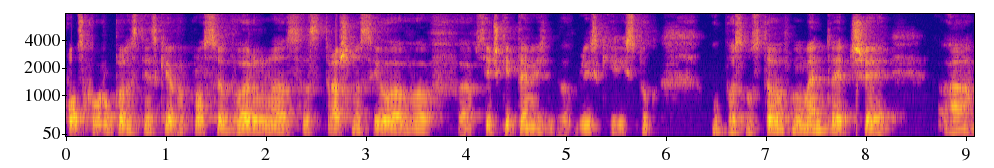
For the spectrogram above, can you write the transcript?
По-скоро палестинския въпрос се върна с страшна сила в всички теми в Близкия изток. Опасността в момента е, че а,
